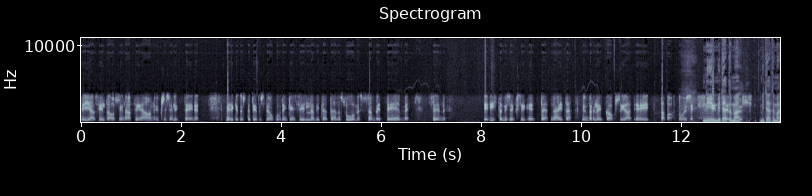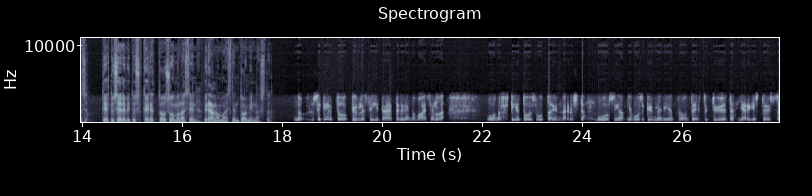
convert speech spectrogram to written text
ja siltä osin asia on yksiselitteinen. Merkitystä tietysti on kuitenkin sillä, mitä täällä Suomessa me teemme sen edistämiseksi, että näitä ympärileikkauksia ei tapahtuisi. Niin, mitä tämä, mitä tämä tehty selvitys kertoo suomalaisten viranomaisten toiminnasta? No se kertoo kyllä siitä, että viranomaisella on tietoisuutta ymmärrystä. Vuosia ja vuosikymmeniä on tehty työtä järjestöissä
